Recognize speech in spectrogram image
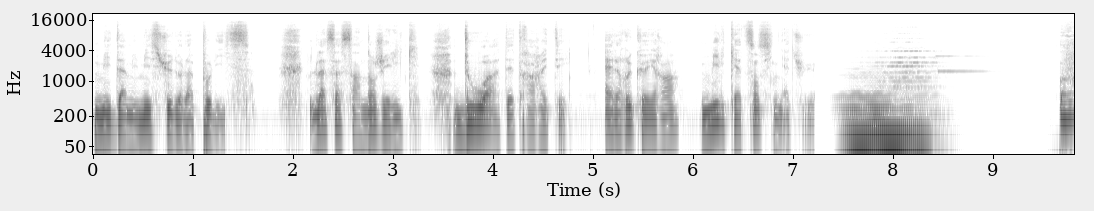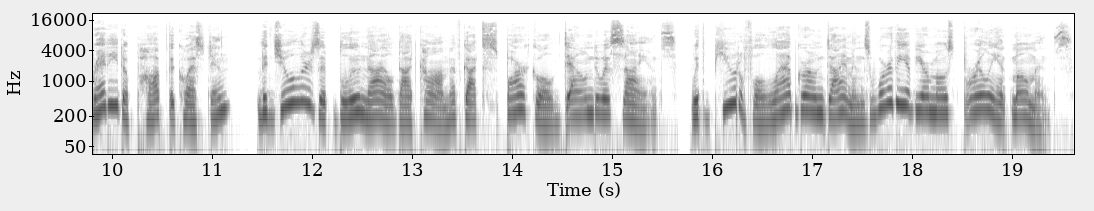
mesdames et messieurs de la police. L'assassin d'Angélique doit être arrêté. Elle recueillera 1400 signatures. Ready to pop the question? The jewelers at BlueNile.com have got sparkle down to a science with beautiful lab-grown diamonds worthy of your most brilliant moments.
